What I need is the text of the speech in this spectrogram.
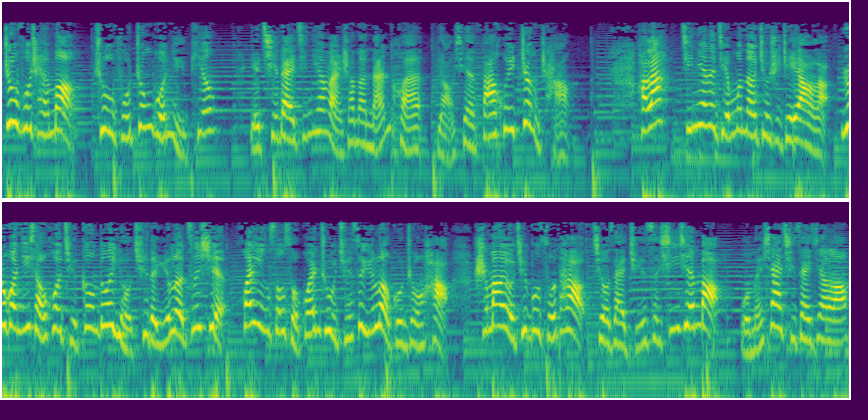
祝福陈梦，祝福中国女乒，也期待今天晚上的男团表现发挥正常。好啦，今天的节目呢就是这样了。如果你想获取更多有趣的娱乐资讯，欢迎搜索关注“橘子娱乐”公众号，时髦有趣不俗套，就在“橘子新鲜报”。我们下期再见喽。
